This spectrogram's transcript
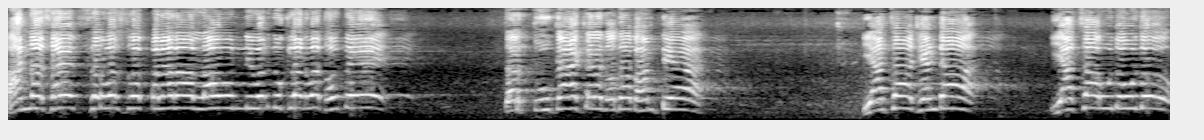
अण्णासाहेब सर्वस्व पणाला लावून निवडणूक लढवत होते. तर तू काय करत होता भामट्या? याचा झेंडा याचा उदो उदो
